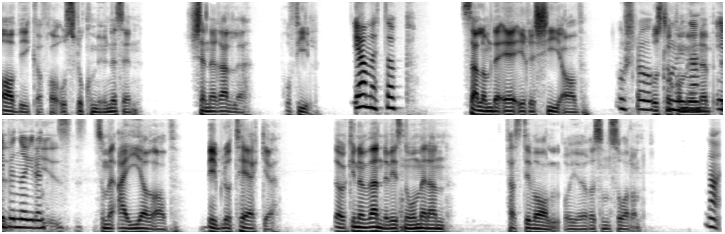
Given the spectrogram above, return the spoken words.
avviker fra Oslo kommune sin generelle profil. Ja, nettopp. Selv om det er i regi av Oslo, Oslo kommune, kommune, i bunn og grunn. som er eier av biblioteket. Det har jo ikke nødvendigvis noe med den festivalen å gjøre som sådan. Nei.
